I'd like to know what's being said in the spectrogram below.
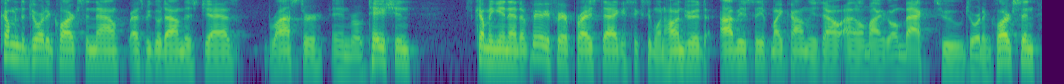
Coming to Jordan Clarkson now as we go down this Jazz roster in rotation. He's coming in at a very fair price tag of 6100 Obviously, if Mike Conley's out, I don't mind going back to Jordan Clarkson,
